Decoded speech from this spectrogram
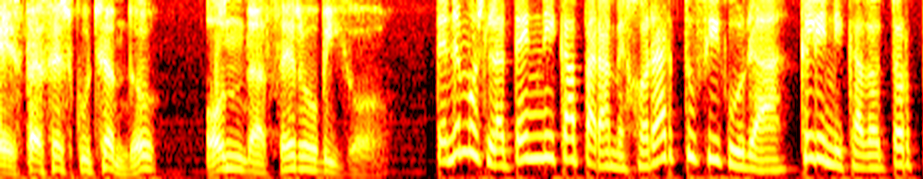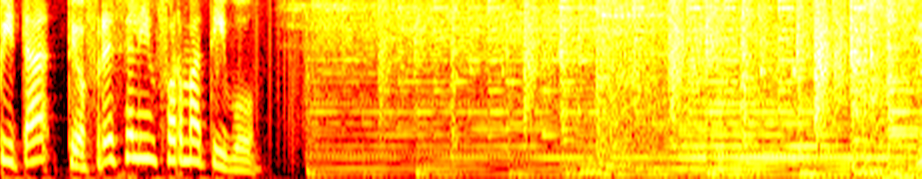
Estás escuchando Onda Cero Vigo. Tenemos la técnica para mejorar tu figura. Clínica Doctor Pita te ofrece el informativo.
